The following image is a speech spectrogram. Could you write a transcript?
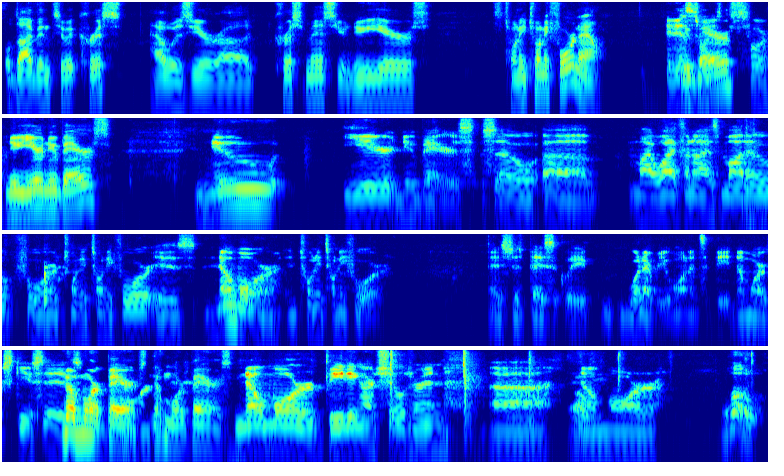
we'll dive into it. Chris, how was your uh, Christmas, your New Year's? It's 2024 now. It is new Bears. New Year, New Bears. New year, new bears. So, uh, my wife and I's motto for 2024 is no more in 2024. And it's just basically whatever you want it to be. No more excuses. No more Bears. No more Bears. No more beating our children. Uh, no more Whoa.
